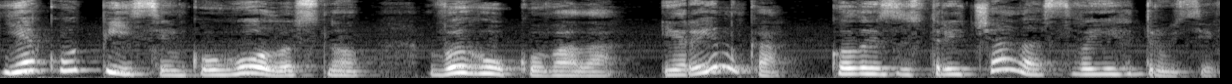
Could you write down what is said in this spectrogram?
Яку пісеньку голосно вигукувала Іринка, коли зустрічала своїх друзів?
